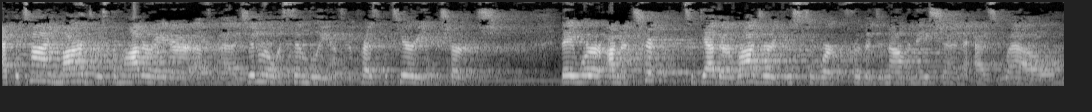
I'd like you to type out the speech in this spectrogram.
At the time, Marj was the moderator of the General Assembly of the Presbyterian Church, they were on a trip together. Roger used to work for the denomination as well.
